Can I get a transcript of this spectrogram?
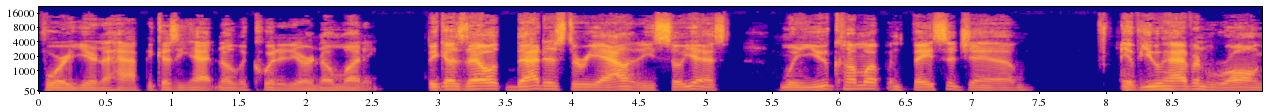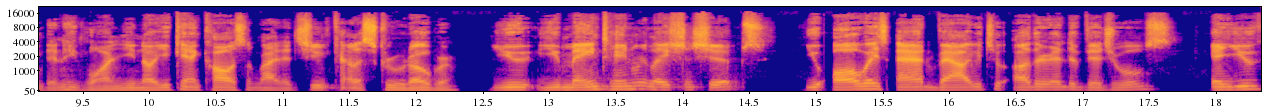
for a year and a half because he had no liquidity or no money. Because that that is the reality. So yes, when you come up and face a jam, if you haven't wronged anyone, you know, you can't call somebody that you've kind of screwed over. You you maintain relationships, you always add value to other individuals, and you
